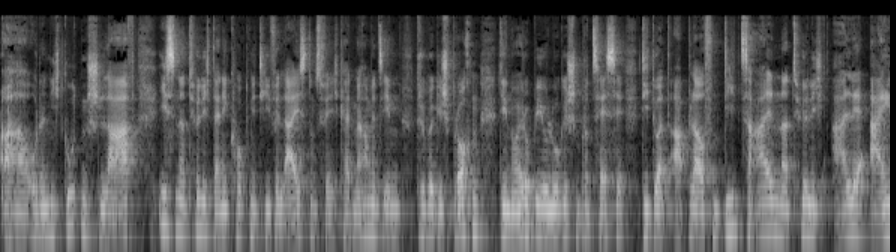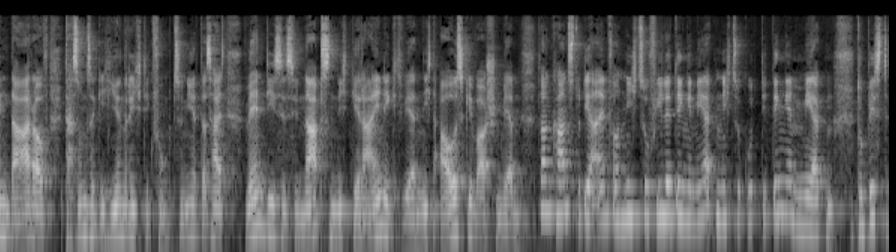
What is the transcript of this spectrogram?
oder nicht guten Schlaf ist natürlich deine kognitive Leistungsfähigkeit. Wir haben jetzt eben drüber gesprochen, die neurobiologischen Prozesse, die dort ablaufen, die zahlen natürlich alle ein darauf, dass unser Gehirn richtig funktioniert. Das heißt, wenn diese Synapsen nicht gereinigt werden, nicht ausgewaschen werden, dann kannst du dir einfach nicht so viele Dinge merken, nicht so gut die Dinge merken. Du bist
